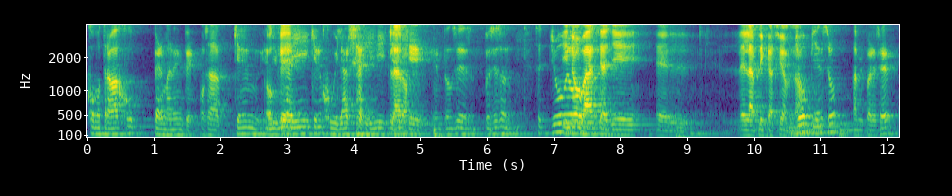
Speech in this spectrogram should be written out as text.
como trabajo permanente. O sea, quieren vivir ahí, quieren jubilarse ahí. Claro. Que, entonces, pues eso. yo y no va hacia allí el, la aplicación, ¿no? Yo pienso, a mi parecer,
